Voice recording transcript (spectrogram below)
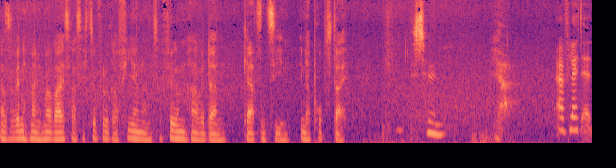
also wenn ich manchmal weiß, was ich zu fotografieren und zu filmen habe, dann Kerzen ziehen in der Propstei. Schön. Ja. Aber äh, vielleicht, äh,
